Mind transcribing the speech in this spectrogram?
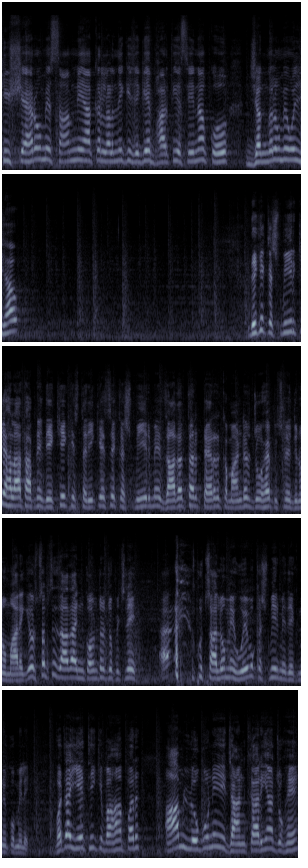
कि शहरों में सामने आकर लड़ने की जगह भारतीय सेना को जंगलों में उलझाओ? देखिए, कश्मीर के हालात आपने देखे किस तरीके से कश्मीर में ज़्यादातर टेरर कमांडर जो है पिछले दिनों मारे गए और सबसे ज़्यादा इनकाउंटर जो पिछले कुछ सालों में हुए वो कश्मीर में देखने को मिले। वजह ये थी कि वहाँ पर आम लोगों ने ये जानकारियाँ जो हैं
